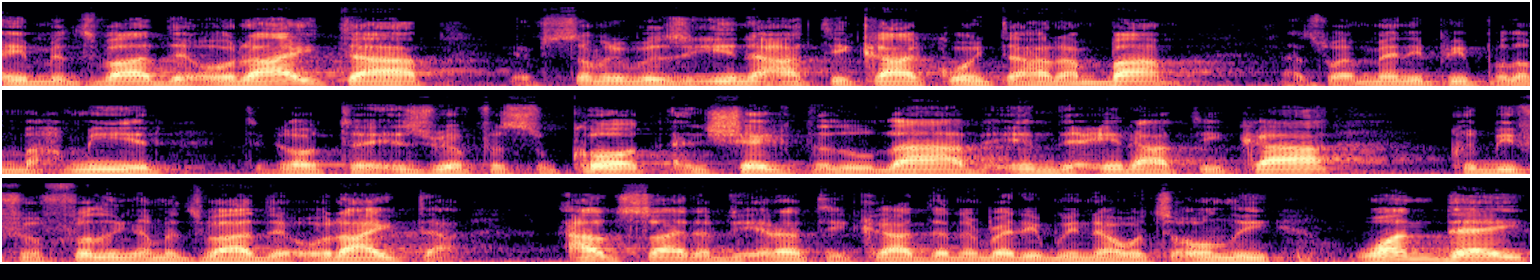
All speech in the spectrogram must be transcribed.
a mitzvah de oraita if somebody was in Atika according to Harambam. That's why many people are mahmir to go to Israel for Sukkot and shake the lulav in the Eid Atika could be fulfilling a mitzvah de oraita. Outside of the Iratika, then already we know it's only one day,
